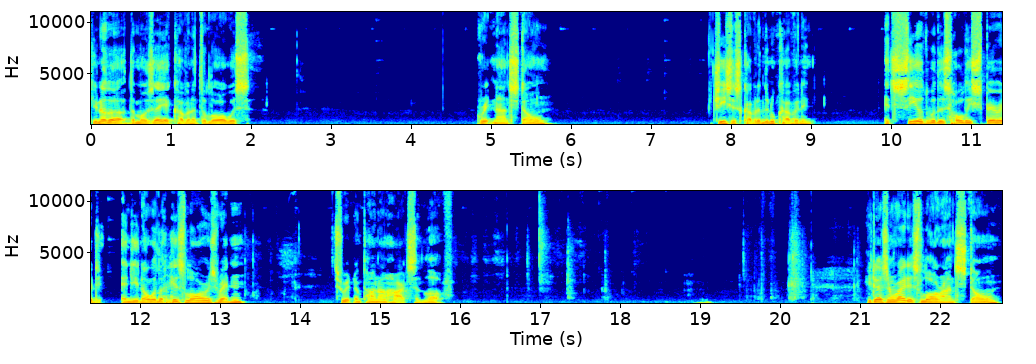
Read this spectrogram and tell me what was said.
Do you know the, the Mosaic covenant, the law was written on stone? Jesus covenant, the new covenant, it's sealed with his Holy Spirit. And you know where his law is written? It's written upon our hearts in love. He doesn't write his law on stone.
